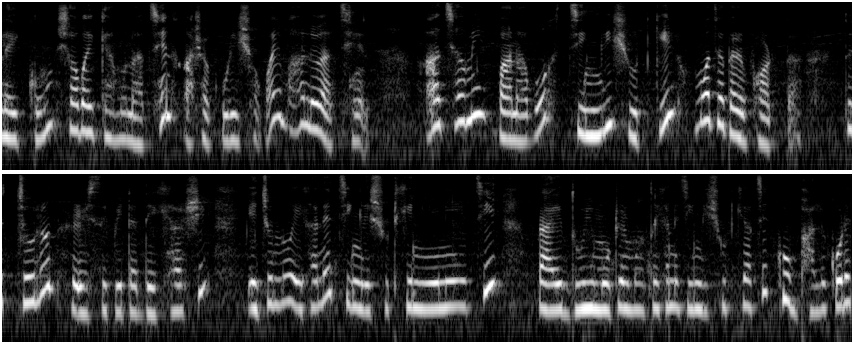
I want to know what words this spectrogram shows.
আলাইকুম। সবাই কেমন আছেন? আশা করি সবাই ভালো আছেন। আজ আমি বানাবো চিংড়ি শুটকির মজাদার ভর্তা। তো চলুন রেসিপিটা দেখে আসি। এজন্য এখানে চিংড়ি শুটকি নিয়ে নিয়েছি। প্রায় দুই মুঠের মতো এখানে চিংড়ি শুটকি আছে। খুব ভালো করে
